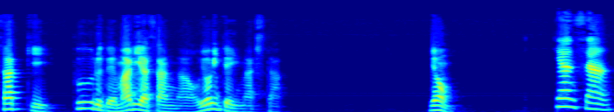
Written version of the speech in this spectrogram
さっきプールでマリアさんが泳いでいました。4ヤンさん、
